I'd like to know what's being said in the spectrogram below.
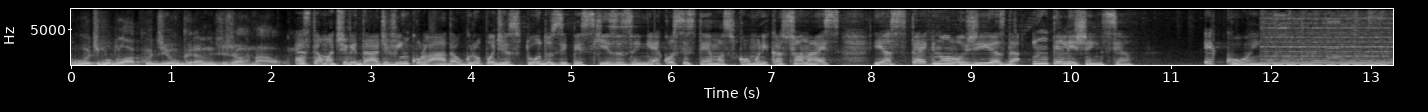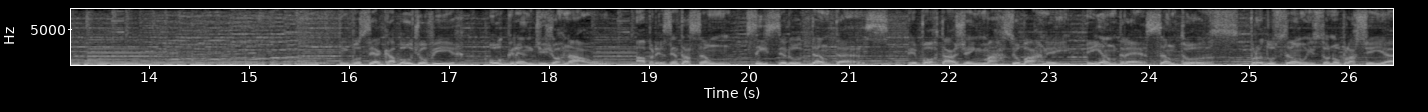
no último bloco de O Grande Jornal. Esta é uma atividade vinculada ao Grupo de Estudos e Pesquisas em Ecossistemas Comunicacionais e as Tecnologias da Inteligência. ECOEM. Você acabou de ouvir O Grande Jornal. Apresentação: Cícero Dantas. Reportagem: Márcio Barney e André Santos. Produção e sonoplastia:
